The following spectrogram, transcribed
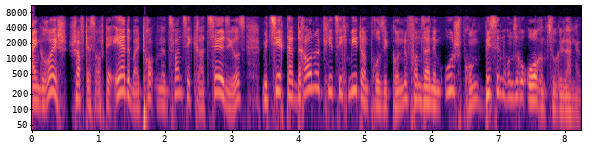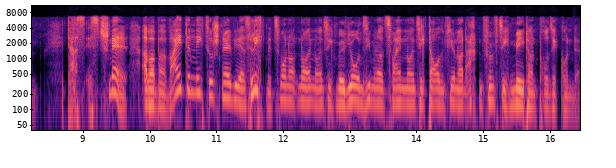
Ein Geräusch schafft es auf der Erde bei trockenen 20 Grad Celsius mit circa 340 Metern pro Sekunde von seinem Ursprung bis in unsere Ohren zu gelangen. Das ist schnell, aber bei weitem nicht so schnell wie das Licht mit 299.792.458 Metern pro Sekunde.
